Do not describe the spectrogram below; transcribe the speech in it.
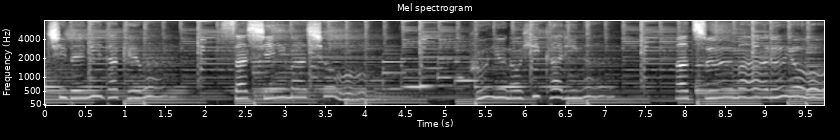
口紅だけは刺しましょう冬の光が集まるよ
